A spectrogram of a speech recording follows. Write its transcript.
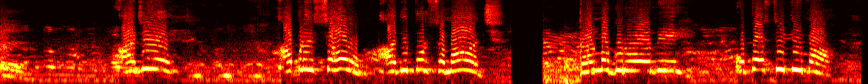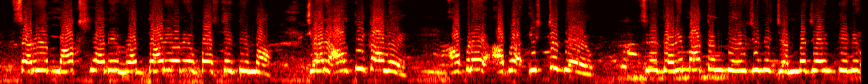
આજે આપણે સૌ આદિપુર સમાજ ધર્મગુરુઓની ઉપસ્થિતિમાં, સર્વે માર્ક્સવાદી વ્રતધારીઓની ઉપસ્થિતિમાં, જ્યારે આવતીકાલે આપણે આપણા ઈષ્ટદેવ શ્રી ધરીમાતંગ દેવજીની જન્મ જયંતિની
